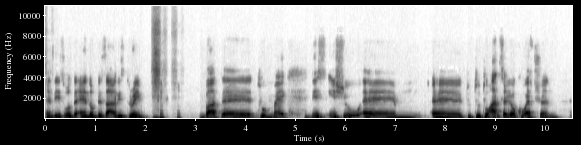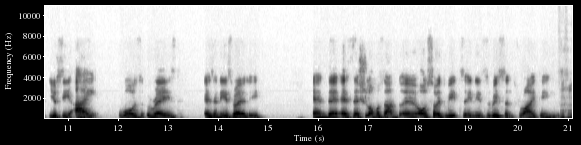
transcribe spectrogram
and this was the end of the Zionist dream. but uh, to make this issue, um, uh, to, to, to answer your question, you see, I was raised as an Israeli, and uh, as uh, Shlomo Sand uh, also admits in his recent writings, mm-hmm.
